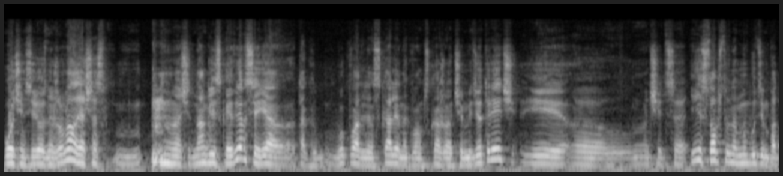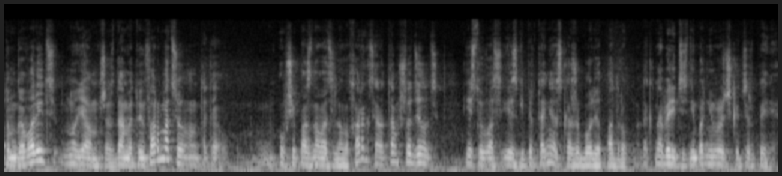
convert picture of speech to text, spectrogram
Очень серьезный журнал. Я сейчас, значит, на английской версии, я так буквально с коленок вам скажу, о чем идет речь. И, э, значит, и, собственно, мы будем потом говорить, ну, я вам сейчас дам эту информацию, она такая общепознавательного характера, там, что делать если у вас есть гипертония, скажу более подробно. Так наберитесь немножечко терпения.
